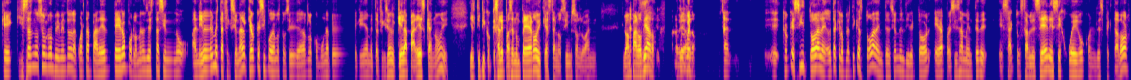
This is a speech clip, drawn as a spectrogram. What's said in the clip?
que quizás no sea un rompimiento de la cuarta pared, pero por lo menos ya está siendo a nivel metaficcional, creo que sí podemos considerarlo como una pequeña metaficción, el que él aparezca, ¿no? Y, el típico que sale pasando un perro y que hasta en Los Simpson lo han, lo han parodiado. Entonces, bueno, o sea, eh, creo que sí, toda la, ahorita que lo platicas, toda la intención del director era precisamente de, exacto, establecer ese juego con el espectador.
